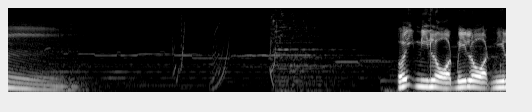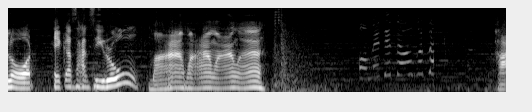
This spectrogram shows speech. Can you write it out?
ม เฮ้ยมีโหลดมีโหลดมีโหลด เอกสารสีรุ้งมามามามาใคร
